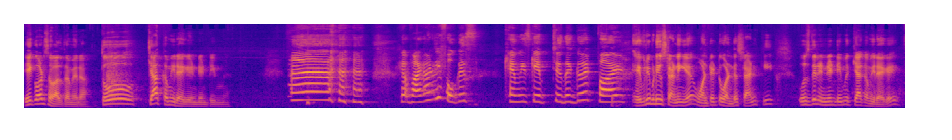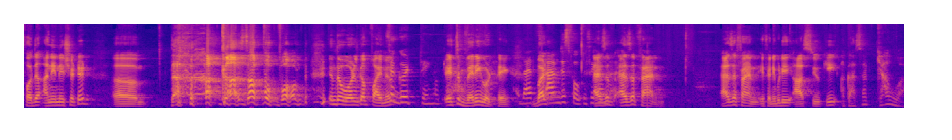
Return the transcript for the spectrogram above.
एक और सवाल था मेरा तो क्या कमी रह गई इंडियन टीम में Why can't we focus? Can we skip to the good part? Everybody standing here wanted to understand कि उस दिन इंडियन टीम में क्या कमी रह गई for the uninitiated Gaza performed in the World Cup final. It's a good thing. Okay. It's a very good thing. That's- but I'm just focusing as on a that. as a fan, as a fan, if anybody asks you कि अकासा क्या हुआ?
